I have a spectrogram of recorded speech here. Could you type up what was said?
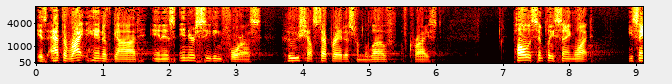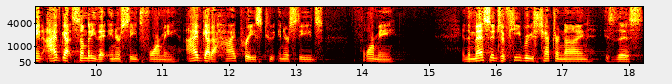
is at the right hand of God and is interceding for us. Who shall separate us from the love of Christ? Paul is simply saying what? He's saying, I've got somebody that intercedes for me. I've got a high priest who intercedes for me. And the message of Hebrews chapter 9 is this,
